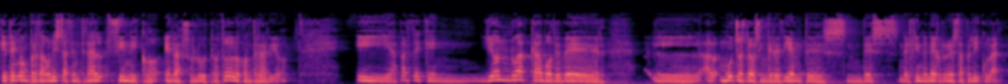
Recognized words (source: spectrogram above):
que tenga un protagonista central cínico en absoluto, todo lo contrario. Y aparte que yo no acabo de ver muchos de los ingredientes del cine negro en esta película.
